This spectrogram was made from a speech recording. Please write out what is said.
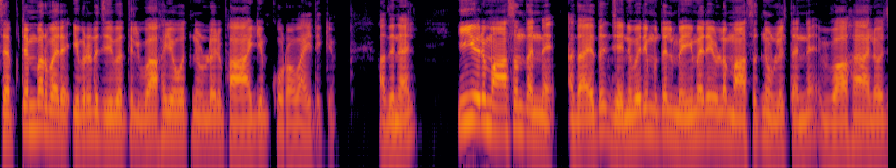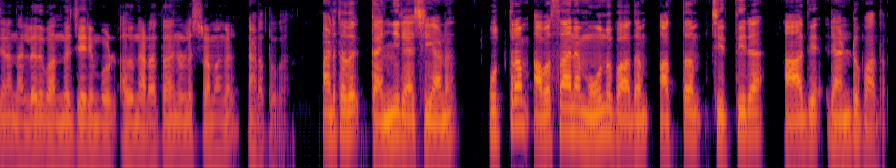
സെപ്റ്റംബർ വരെ ഇവരുടെ ജീവിതത്തിൽ വിവാഹയോഗത്തിനുള്ള ഒരു ഭാഗ്യം കുറവായിരിക്കും. അതിനാൽ ഈ ഒരു മാസം തന്നെ അതായത് ജനുവരി മുതൽ മെയ് വരെയുള്ള മാസത്തിനുള്ളിൽ തന്നെ വിവാഹ ആലോചന നല്ലത് വന്നു ചേരുമ്പോൾ അത് നടത്താനുള്ള ശ്രമങ്ങൾ നടത്തുക. അടുത്തത് കന്നിരാശിയാണ്. ഉത്രം അവസാന മൂന്ന് പാദം അത്തം ചിത്തിര ആദ്യ രണ്ടു പാദം.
